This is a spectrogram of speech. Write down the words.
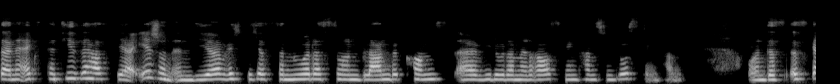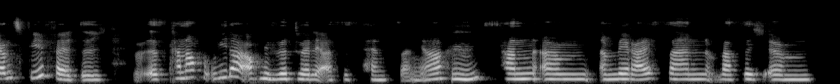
deine Expertise hast du ja eh schon in dir. Wichtig ist dann nur, dass du einen Plan bekommst, äh, wie du damit rausgehen kannst und losgehen kannst. Und das ist ganz vielfältig. Es kann auch wieder auch eine virtuelle Assistenz sein, ja. Mhm. Es kann ähm, ein Bereich sein, was ich, ähm,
